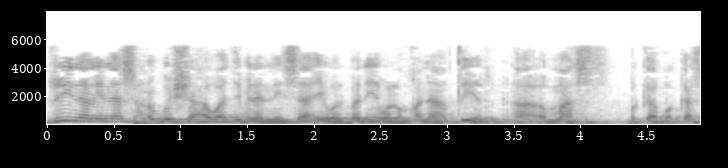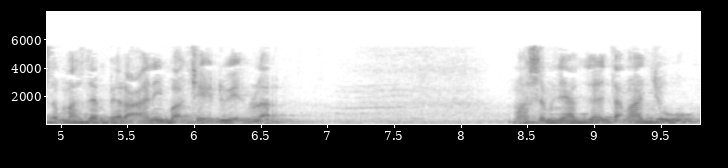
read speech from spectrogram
Zina linas hubu syahwati minan nisa'i wal banin wal qanatir. Ah, emas, bekas-bekas emas dan perak ni buat cek duit pula. Masa berniaga tak maju.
